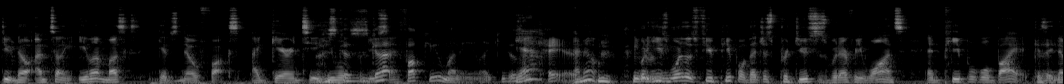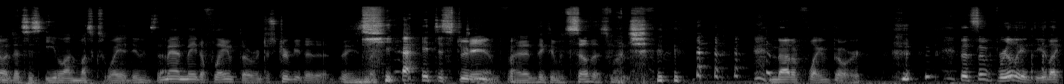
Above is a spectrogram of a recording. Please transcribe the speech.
dude, no, I'm telling you, Elon Musk gives no fucks. I guarantee he will produce he's got that. fuck you money. Like he doesn't Yeah, care. I know. But he's one of those few people that just produces whatever he wants, and people will buy it because they know that's just Elon Musk's way of doing stuff. The man made a flamethrower and distributed it. He's yeah, it distributed. damn, I didn't think it would sell this much. not a flamethrower. That's so brilliant, dude. Like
